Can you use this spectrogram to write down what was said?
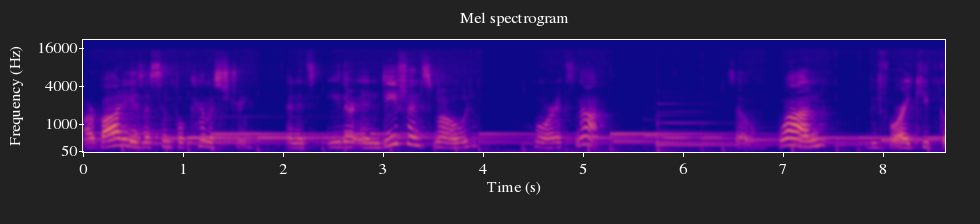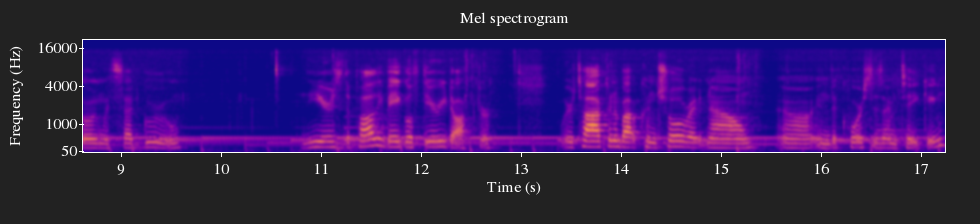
Our body is a simple chemistry and it's either in defense mode or it's not. So, one, before I keep going with Sadhguru, here's the polyvagal theory doctor. we're talking about control right now uh, in the courses I'm taking.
